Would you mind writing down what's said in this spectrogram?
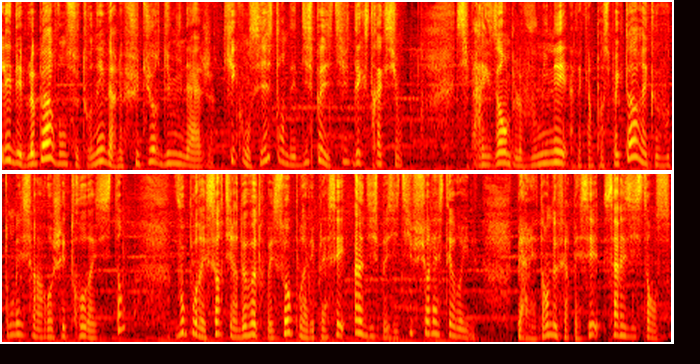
les développeurs vont se tourner vers le futur du minage, qui consiste en des dispositifs d'extraction. Si par exemple vous minez avec un prospector et que vous tombez sur un rocher trop résistant, vous pourrez sortir de votre vaisseau pour aller placer un dispositif sur l'astéroïde, permettant de faire baisser sa résistance.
